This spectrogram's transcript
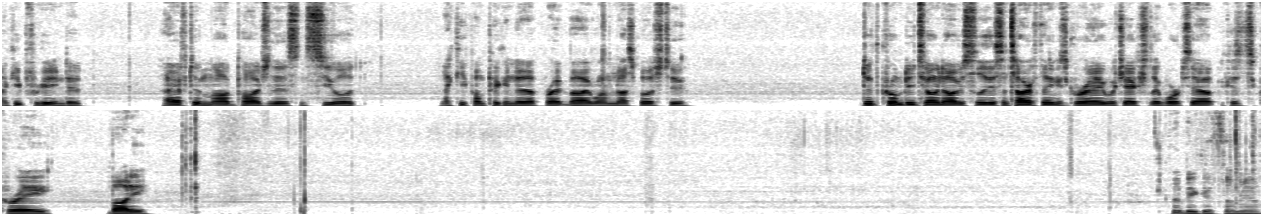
I keep forgetting to, I have to Mod Podge this and seal it. And I keep on picking it up right by where I'm not supposed to. Did the chrome detailing, obviously. This entire thing is gray, which actually works out because it's a gray body. That'd be a good thumbnail.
